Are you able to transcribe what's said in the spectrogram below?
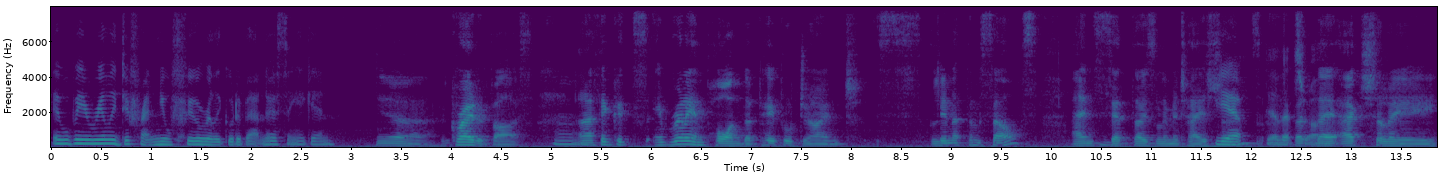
it will be really different, and you'll feel really good about nursing again. Yeah, great advice. Mm. And I think it's really important that people don't limit themselves and mm. set those limitations. Yeah. Yeah, that's but right. they actually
